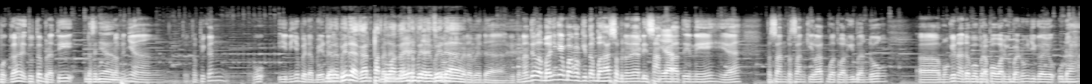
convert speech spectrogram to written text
begah itu teh berarti udah kenyang. udah kenyang gitu. Tapi kan uh, ininya beda-beda. Beda-beda kan patuangannya Beda-beda, beda-beda. Kan? Gitu. Nanti lah banyak yang bakal kita bahas sebenarnya di Sunlight Iya. ini ya. Pesan-pesan kilat buat wargi Bandung. Eh, mungkin ada beberapa wargi Bandung juga yang udah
